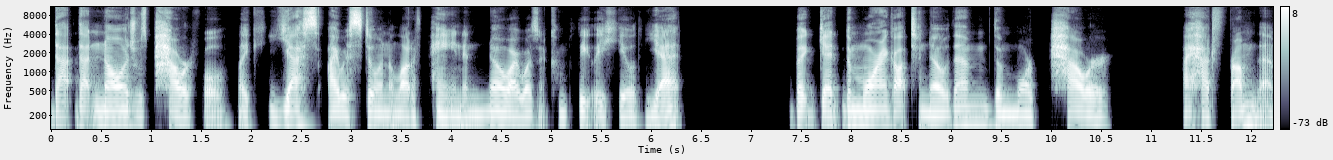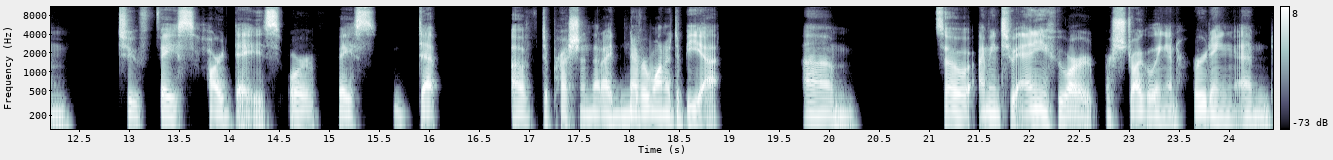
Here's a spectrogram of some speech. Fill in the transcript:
That that knowledge was powerful. Like, yes, I was still in a lot of pain, and no, I wasn't completely healed yet. But get the more I got to know them, the more power I had from them to face hard days or face depth of depression that I'd never wanted to be at. Um, so, I mean, to any who are, are struggling and hurting and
